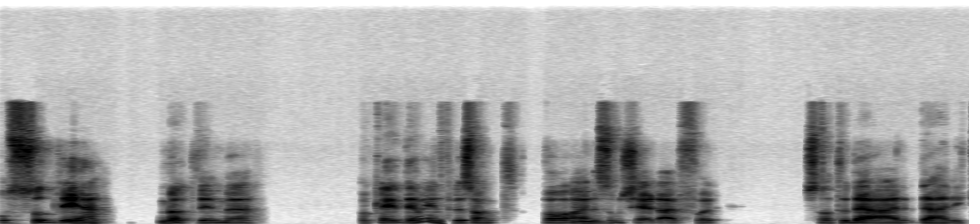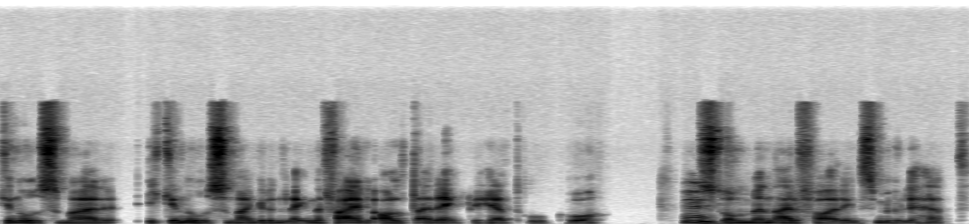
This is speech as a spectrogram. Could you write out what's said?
også det møter vi med OK, det var interessant. Hva er det mm. som skjer der? For sånn at det er, det er ikke noe som er ikke noe som er grunnleggende feil. Alt er egentlig helt ok mm. som en erfaringsmulighet.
